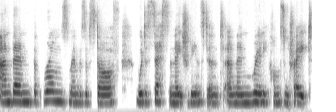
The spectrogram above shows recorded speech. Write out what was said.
and then the bronze members of staff would assess the nature of the incident and then really concentrate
